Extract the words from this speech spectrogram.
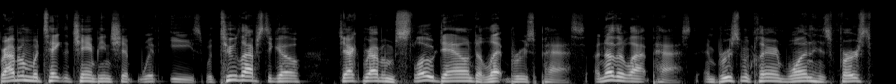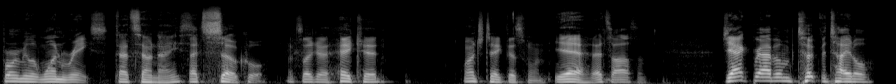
Brabham would take the championship with ease. With two laps to go, Jack Brabham slowed down to let Bruce pass. Another lap passed, and Bruce McLaren won his first Formula One race. That's so nice. That's so cool. It's like a hey kid, why don't you take this one? Yeah, that's awesome. Jack Brabham took the title,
